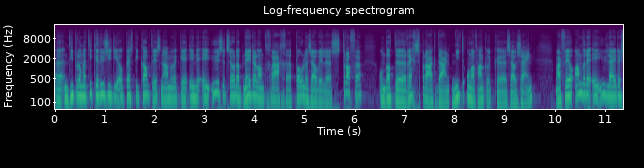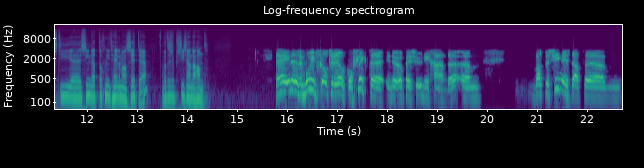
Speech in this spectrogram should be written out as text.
Uh, een diplomatieke ruzie die ook best pikant is. Namelijk uh, in de EU is het zo dat Nederland graag uh, Polen zou willen straffen omdat de rechtspraak daar niet onafhankelijk zou zijn. Maar veel andere EU-leiders die zien dat toch niet helemaal zitten. Wat is er precies aan de hand? Nee, er is een boeiend cultureel conflict in de Europese Unie gaande. Um, wat we zien is dat um,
